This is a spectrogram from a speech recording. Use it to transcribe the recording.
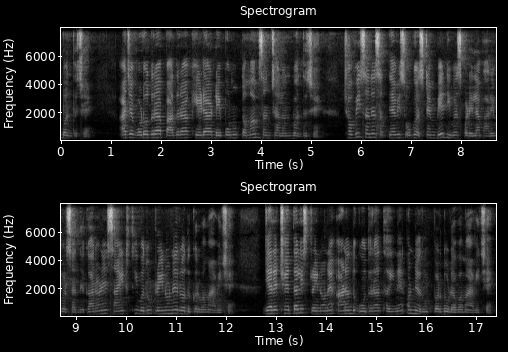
બંધ છે. આજે વડોદરા, પાદરા, ખેડા ડેપોનું તમામ સંચાલન બંધ છે. છવ્વીસ અને સત્યાવીસ ઓગસ્ટ એમ બે દિવસ પડેલા ભારે વરસાદને કારણે સાહીઠથી વધુ ટ્રેનોને રદ કરવામાં આવી છે. જ્યારે છેતાલીસ ટ્રેનોને આણંદ ગોધરા થઈને અન્ય રૂટ પર દોડાવવામાં આવી છે.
